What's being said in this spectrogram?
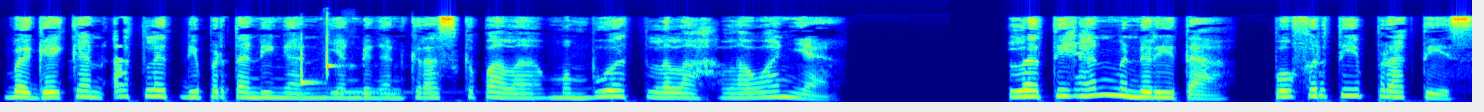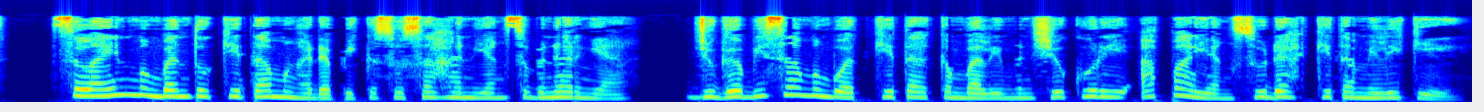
bagaikan atlet di pertandingan yang dengan keras kepala membuat lelah lawannya. Latihan menderita, poverty practice, selain membantu kita menghadapi kesusahan yang sebenarnya, juga bisa membuat kita kembali mensyukuri apa yang sudah kita miliki.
